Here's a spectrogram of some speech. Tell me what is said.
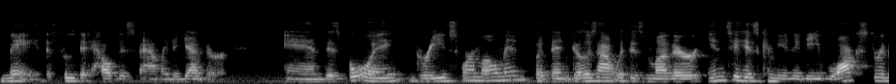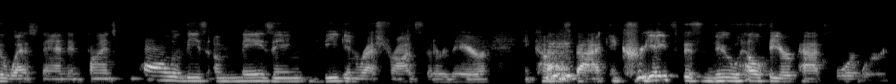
made, the food that held this family together. And this boy grieves for a moment, but then goes out with his mother into his community, walks through the West End, and finds all of these amazing vegan restaurants that are there, and comes back and creates this new, healthier path forward.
